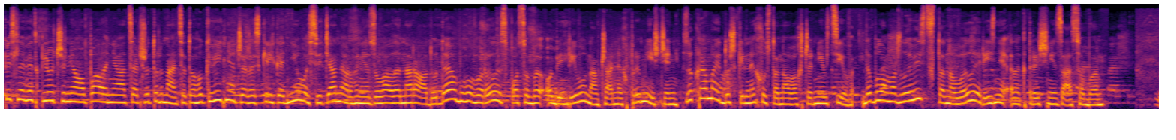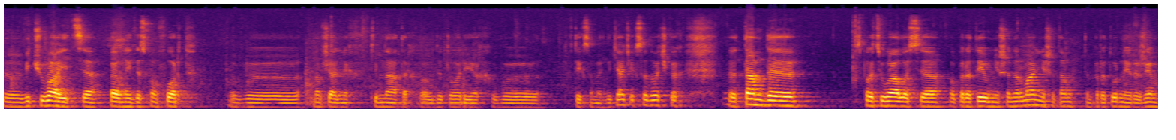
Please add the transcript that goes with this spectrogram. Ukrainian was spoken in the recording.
Після відключення опалення це 14 квітня через кілька днів освітяни організували нараду, де обговорили способи обігріву навчальних приміщень, зокрема й дошкільних установах Чернівців, де була можливість встановили різні електричні засоби. Е, Відчувається певний дискомфорт в навчальних кімнатах, в аудиторіях, в, в тих самих дитячих садочках. Е, Там, де спрацювалося оперативніше, нормальніше, там температурний режим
